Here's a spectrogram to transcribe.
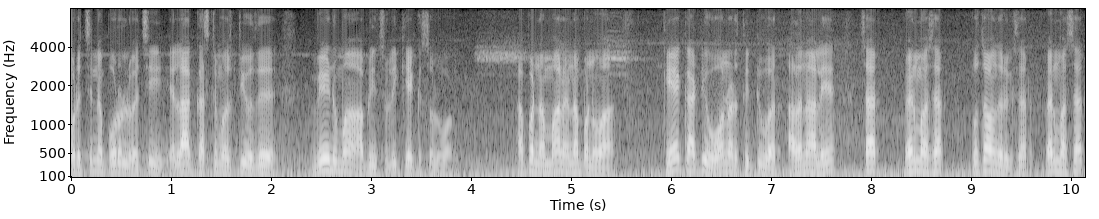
ஒரு சின்ன பொருள் வச்சு எல்லா கஸ்டமர்ஸ்ட்டையும் இது வேணுமா அப்படின்னு சொல்லி கேட்க சொல்லுவாங்க. அப்போ நம்மால் என்ன பண்ணுவான் கேட்காட்டி ஓனர் திட்டுவார். அதனாலேயே சார் வேணுமா சார்? புதுசாக வந்திருக்கு சார். வேணுமா சார்?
